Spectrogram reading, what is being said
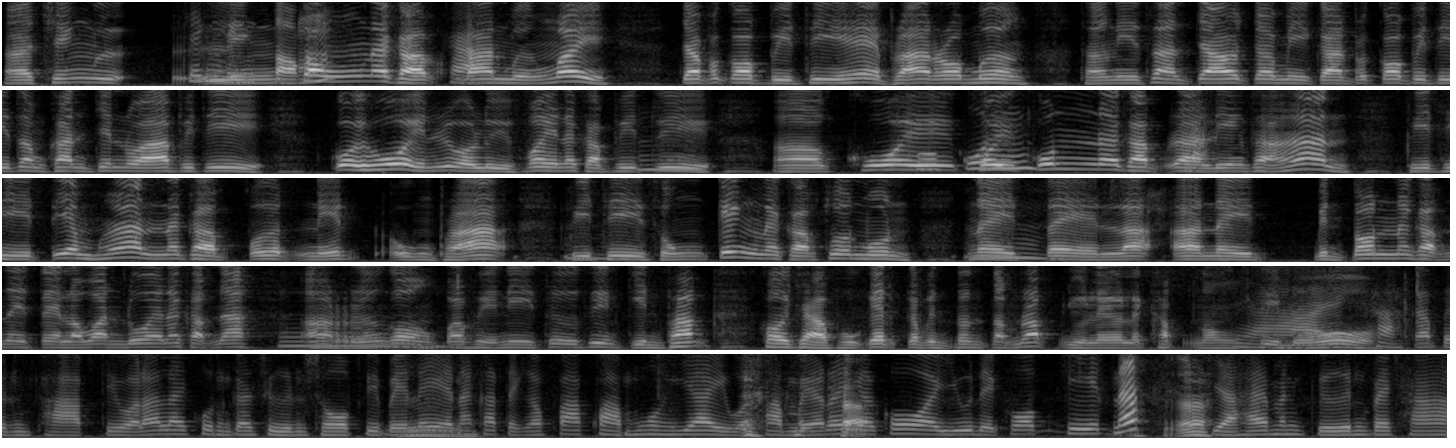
อ่าเชงเช็งหหลิลิงงต๋องต้องนะครับค่ะบ้านเมืองไม่จะประกอบพิธีให้พระรอบเมือง ทางนี้ศาลเจ้าจะมีการประกอบพิธีสำคัญ เช่นว่าพิธี โกยห้วยหรือว่าลุยไฟนะครับพิธีอ่าโคยโคโคกุ้ยนกุ้นนะครับอ่าค่ะเลี้ยงทหารพิธีเตรียมห้านนะครับ เปิดเน็ตองค์พระพิธีสงฆ์เก้งนะครับสวดมนต์ในแต่ละอ่าในเป็นต้นนะครับในแต่ละวันด้วยนะครับนะอ่าอืมเรื่องของประเพณีทื่อสิ้นกินพักของชาวภูเก็ตก็เป็นต้นตำรับอยู่แล้วแหละครับน้องพี่โบ ใช่ค่ะ ก็เป็นภาพที่ว่าหลายๆคนก็ชื่นชอบที่ไปเล่นนะคะ แต่ก็ฝากความห่วงใยว่าทำไม่อะไรครับแล้วก็อายุในขอบเขตนะอะอย่าให้มันเกินไปค่ะ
